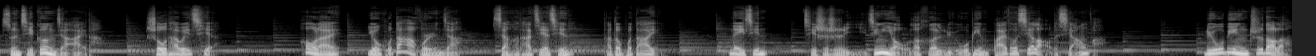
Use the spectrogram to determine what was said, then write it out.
孙琦更加爱他，收他为妾。后来有户大户人家想和他结亲，他都不答应，内心其实是已经有了和吕无病白头偕老的想法。吕无病知道了，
